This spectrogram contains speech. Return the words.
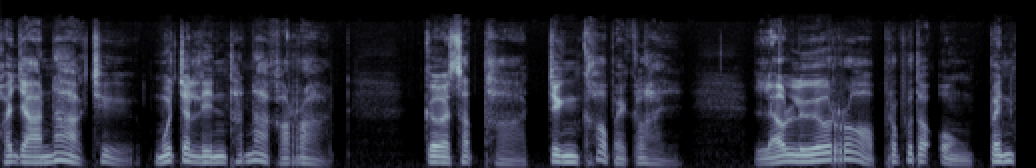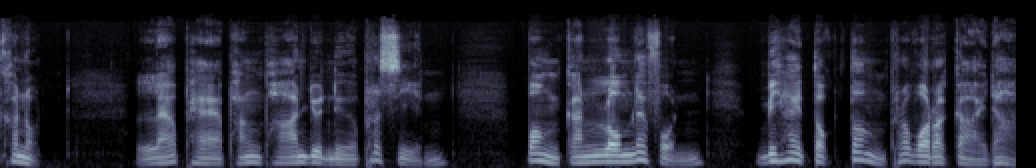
พญานาคชื่อมุจลินทนาคราช เกิดศรัทธาจึงเข้าไปใกล้ แล้วเลื้อรอบพระพุทธองค์เป็นขนด แล้วแผ่พังพานอยู่เหนือพระศีลป้องกันลมและฝนมิให้ตกต้องพระวรกายได้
